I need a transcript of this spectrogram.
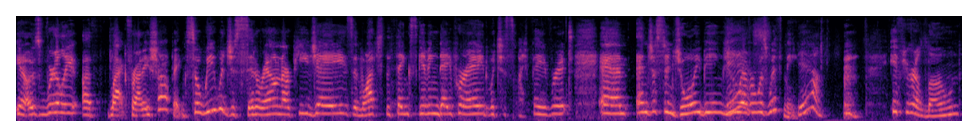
you know, it was really a Black Friday shopping. So we would just sit around in our PJs and watch the Thanksgiving Day parade, which is my favorite, and and just enjoy being whoever was with me. Yeah. If you're alone,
